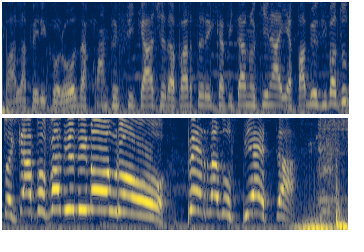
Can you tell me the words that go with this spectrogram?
Palla pericolosa, quanto efficace da parte del capitano Chinaia. Fabio si fa tutto il campo, Fabio Di Mauro per la doppietta.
